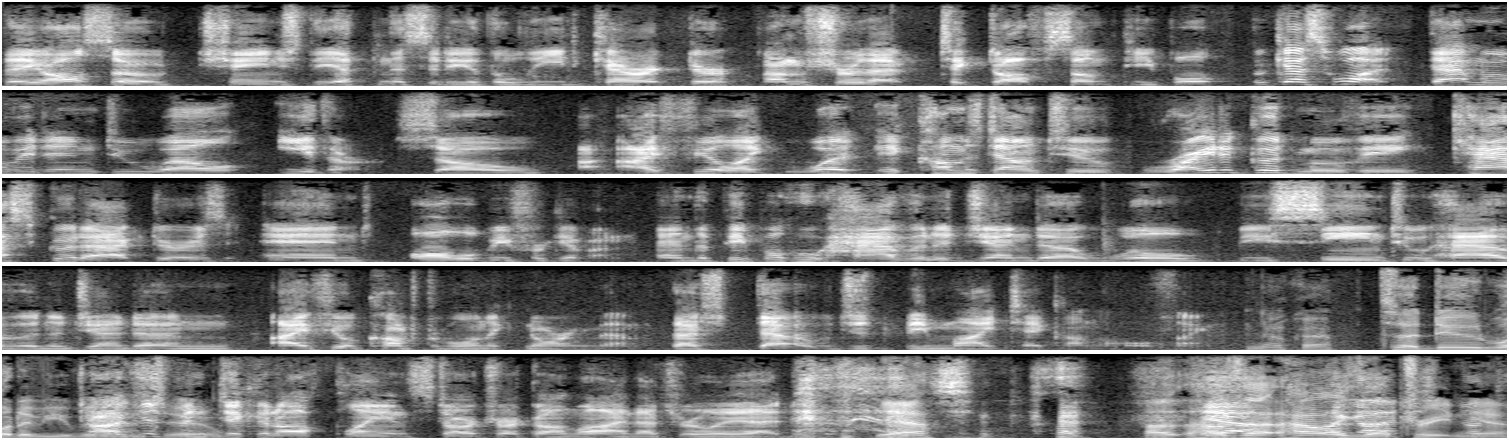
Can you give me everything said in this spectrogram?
they also changed the ethnicity of the lead character. I'm sure that ticked off some people. But guess what? That movie didn't do well either. So I feel like what it comes down to write a good movie, cast good actors, and all will be forgiven. And the people who have an agenda will be seen to have an agenda, and I feel comfortable in ignoring them. That's that would just be my take on the whole thing. Okay. So, dude, what have you been I've just into? been dicking off playing Star Trek Online. That's really it. Yeah? How, how's Yeah, that? How is that treating you?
